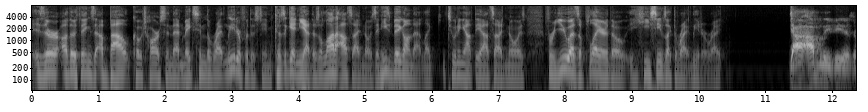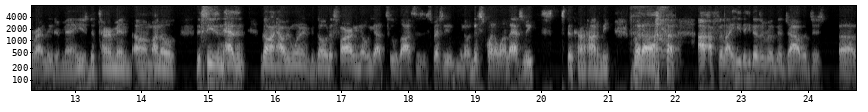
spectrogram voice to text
Is there other things about Coach Harsin that makes him the right leader for this team? Because again, yeah, there's a lot of outside noise, and he's big on that, like tuning out the outside noise. For you as a player, though, he seems like the right leader, right? Yeah, I, I believe he is the right leader, man. He's determined. Um, I know this season hasn't gone how we wanted to go this far. You know, we got two losses, especially you know disappointing one last week. Still kind of hot to me, but uh, I, I, feel like he he does a real good job of just uh,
